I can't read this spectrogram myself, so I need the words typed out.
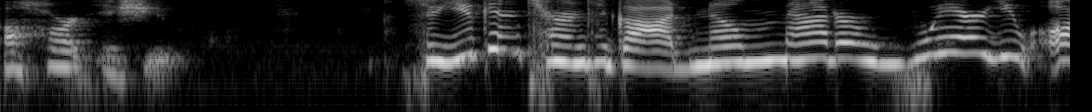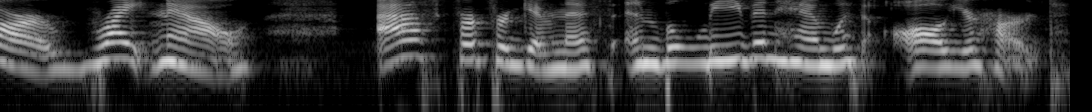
a heart issue. So you can turn to God no matter where you are right now. Ask for forgiveness and believe in Him with all your heart.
